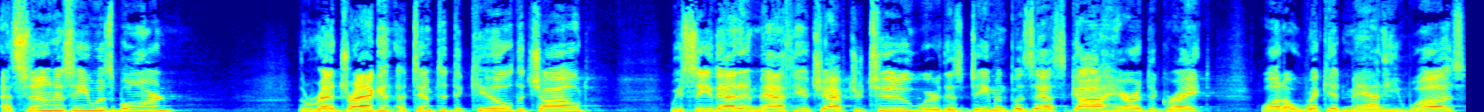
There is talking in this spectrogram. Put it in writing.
As soon as he was born, the red dragon attempted to kill the child. We see that in Matthew chapter 2, where this demon possessed guy, Herod the Great, what a wicked man he was.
